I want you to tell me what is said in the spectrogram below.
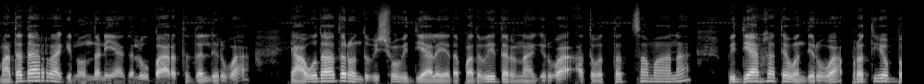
ಮತದಾರರಾಗಿ ನೋಂದಣಿಯಾಗಲು ಭಾರತದಲ್ಲಿರುವ ಯಾವುದಾದರೊಂದು ವಿಶ್ವವಿದ್ಯಾಲಯದ ಪದವೀಧರನಾಗಿರುವ ಅಥವಾ ತತ್ಸಮಾನ ವಿದ್ಯಾರ್ಹತೆ ಹೊಂದಿರುವ ಪ್ರತಿಯೊಬ್ಬ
